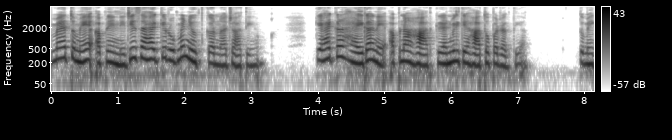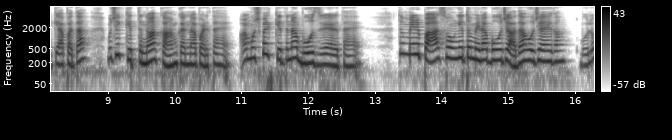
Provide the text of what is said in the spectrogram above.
मैं तुम्हें अपने निजी सहायक के रूप में नियुक्त करना चाहती हूँ। कहकर हैगा ने अपना हाथ ग्रैनविल के हाथों पर रख दिया। तुम्हें क्या पता मुझे कितना काम करना पड़ता है और मुझ पर कितना बोझ रहता है। तुम मेरे पास होंगे तो मेरा बोझ आधा हो जाएगा। बोलो,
